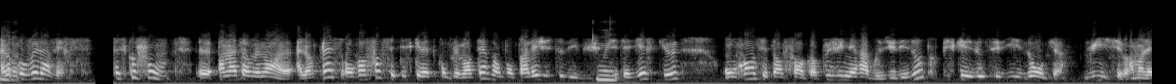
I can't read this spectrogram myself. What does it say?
Alors qu'on veut l'inverse. Parce qu'au fond, euh, en intervenant euh, à leur place, on renforce cette escalade complémentaire dont on parlait juste au début. C'est-à-dire que on rend cet enfant encore plus vulnérable aux yeux des autres, puisque les autres se disent donc, lui, c'est vraiment la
